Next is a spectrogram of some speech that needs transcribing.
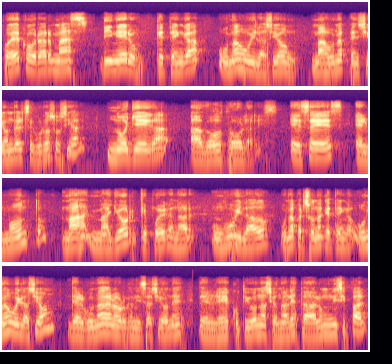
puede cobrar más dinero que tenga una jubilación más una pensión del Seguro Social, no llega a 2 dólares. Ese es el monto más mayor que puede ganar un jubilado, una persona que tenga una jubilación de alguna de las organizaciones del Ejecutivo Nacional, Estatal o Municipal,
